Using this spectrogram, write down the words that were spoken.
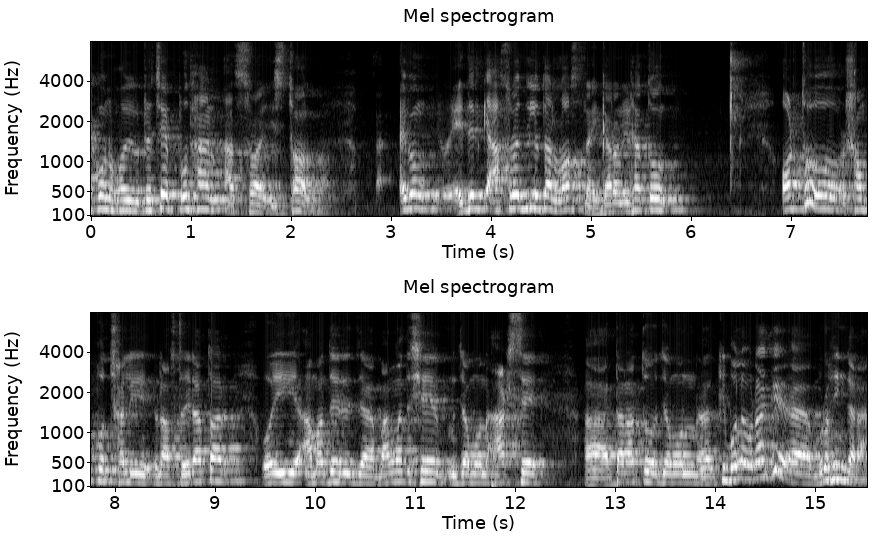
এখন হয়ে উঠেছে প্রধান আশ্রয়স্থল। এবং এদেরকে আশ্রয় দিলে তো আর লস নাই, কারণ এটা তো অর্থ সম্পদশালী রাষ্ট্র। এরা তো আর ওই আমাদের বাংলাদেশে যেমন আসছে তারা তো যেমন কি বলে ওরাকে রোহিঙ্গারা।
